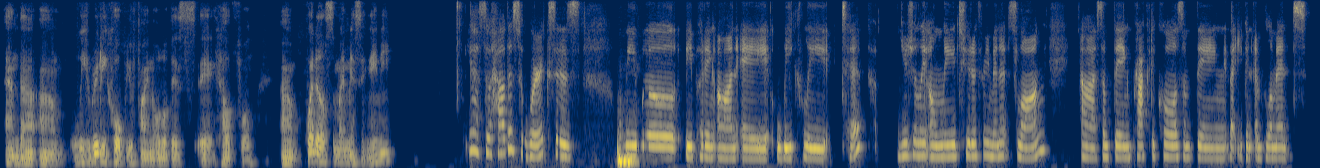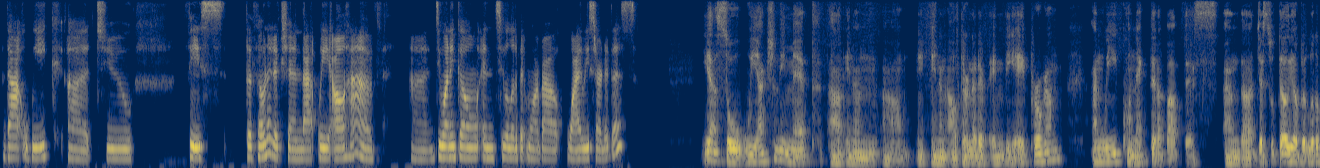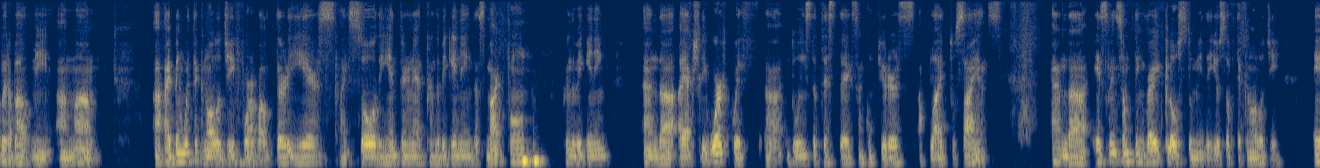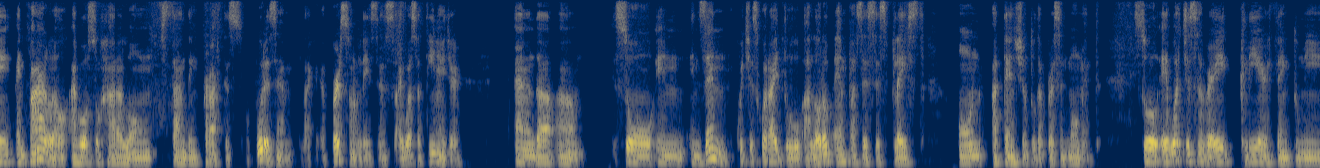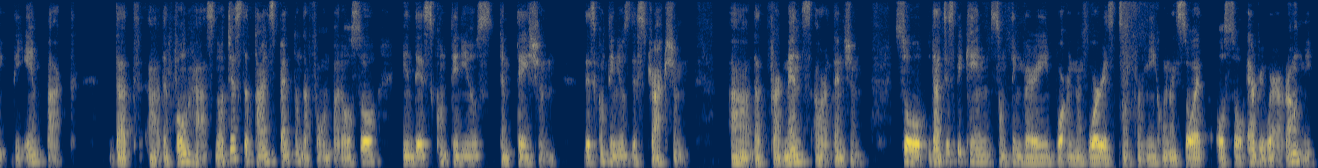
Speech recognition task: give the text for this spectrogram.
And uh, um, we really hope you find all of this uh, helpful. Um, what else am I missing, Amy? Yeah, so how this works is we will be putting on a weekly tip, usually only two to three minutes long, uh, something practical, something that you can implement that week uh, to face the phone addiction that we all have. Uh, do you want to go into a little bit more about why we started this? Yeah, so we actually met uh, in an um, in, an alternative MBA program, and we connected about this. And uh, just to tell you a bit, little bit about me, um, um, I've been with technology for about 30 years. I saw the internet from the beginning, the smartphone from the beginning, and uh, I actually work with uh, doing statistics and computers applied to science. And uh, it's been something very close to me, the use of technology in, in parallel, I've also had a long standing practice of Buddhism, like uh, personally, since I was a teenager. And uh, um, so in, in Zen, which is what I do, a lot of emphasis is placed on attention to the present moment. So it was just a very clear thing to me the impact that uh, the phone has, not just the time spent on the phone, but also in this continuous temptation this continuous distraction uh, that fragments our attention. So that just became something very important and worrisome for me when I saw it also everywhere around me.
